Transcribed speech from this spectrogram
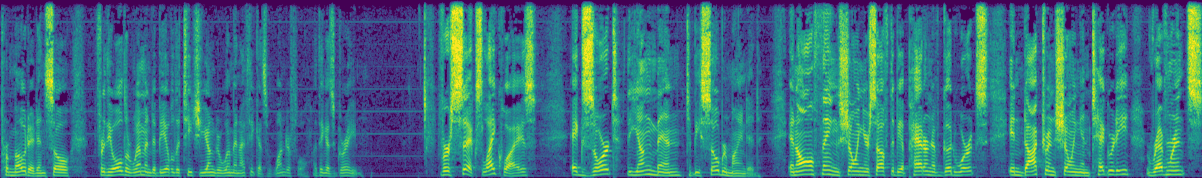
promoted, and so for the older women to be able to teach younger women, I think it's wonderful. I think it's great. Verse 6 Likewise, exhort the young men to be sober minded, in all things showing yourself to be a pattern of good works, in doctrine showing integrity, reverence,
